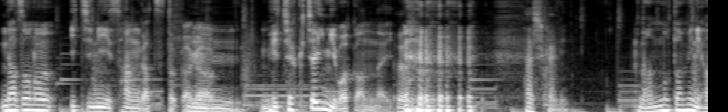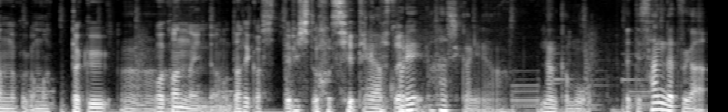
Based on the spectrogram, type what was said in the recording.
謎の123月とかがうん。めちゃくちゃ意味わかんない、うん。うん確かに。何のためにあんのかが全くうんわかんないんだな。誰か知ってる人教えていください。やこれ確かにな。なんかもうだって3月が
